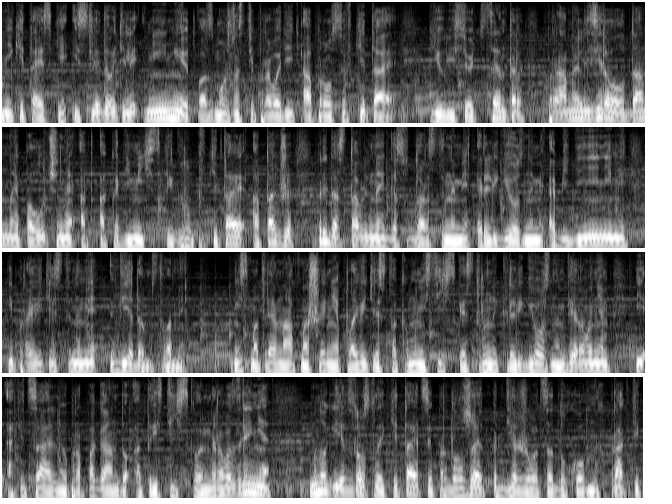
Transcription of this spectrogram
Некитайские исследователи не имеют возможности проводить опросы в Китае. Pew Research Center проанализировал данные, полученные от академических групп в Китае, а также предоставленные государственными религиозными объединениями и правительственными ведомствами – Несмотря на отношение правительства коммунистической страны к религиозным верованиям и официальную пропаганду атеистического мировоззрения, многие взрослые китайцы продолжают придерживаться духовных практик,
